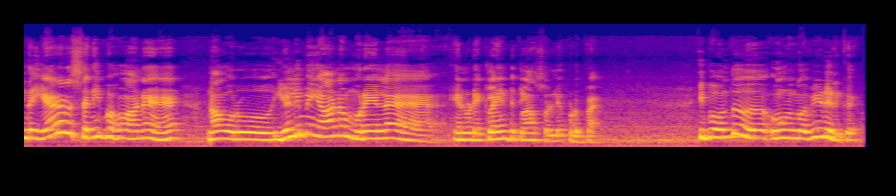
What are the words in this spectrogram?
இந்த ஏழரை சனி பகவானை நான் ஒரு எளிமையான முறையில் என்னுடைய கிளைண்ட்டுக்கெலாம் சொல்லி கொடுப்பேன். இப்போ வந்து உங்க உங்கள் வீடு இருக்குது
